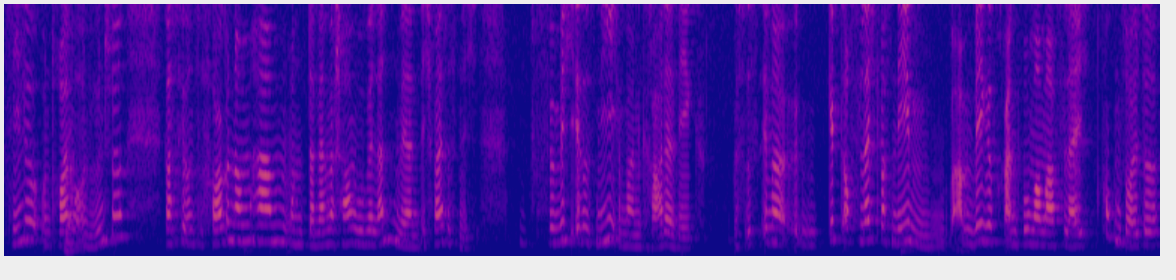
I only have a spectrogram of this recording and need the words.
Ziele und Träume Ja. und Wünsche, was wir uns so vorgenommen haben. Und da werden wir schauen, wo wir landen werden. Ich weiß es nicht. Für mich ist es nie immer ein gerader Weg. Es ist immer, gibt auch vielleicht was neben, am Wegesrand, wo man mal vielleicht gucken sollte,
